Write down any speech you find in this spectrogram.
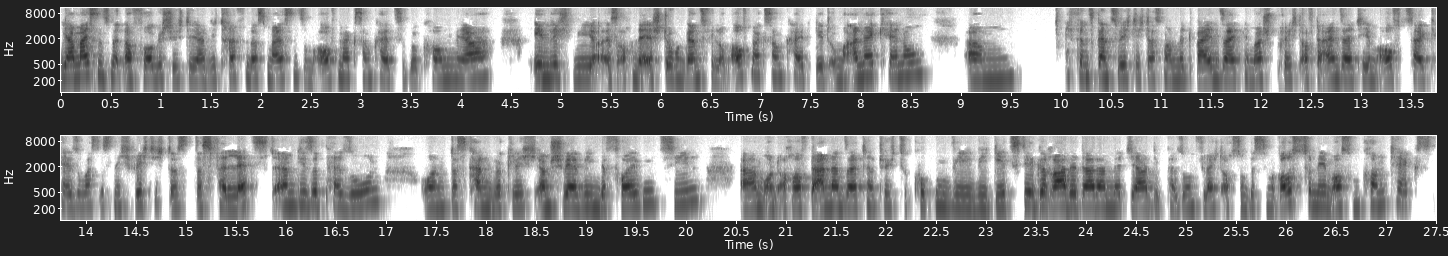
ja, meistens mit einer Vorgeschichte, ja, die treffen das meistens, um Aufmerksamkeit zu bekommen, ja. Ähnlich wie es auch in der Essstörung ganz viel um Aufmerksamkeit geht, um Anerkennung. Ähm, ich finde es ganz wichtig, dass man mit beiden Seiten immer spricht. Auf der einen Seite eben aufzeigt, hey, sowas ist nicht richtig, das, das verletzt ähm, diese Person und das kann wirklich ähm, schwerwiegende Folgen ziehen. Ähm, und auch auf der anderen Seite natürlich zu gucken, wie, wie geht's dir gerade da damit, ja, die Person vielleicht auch so ein bisschen rauszunehmen aus dem Kontext.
